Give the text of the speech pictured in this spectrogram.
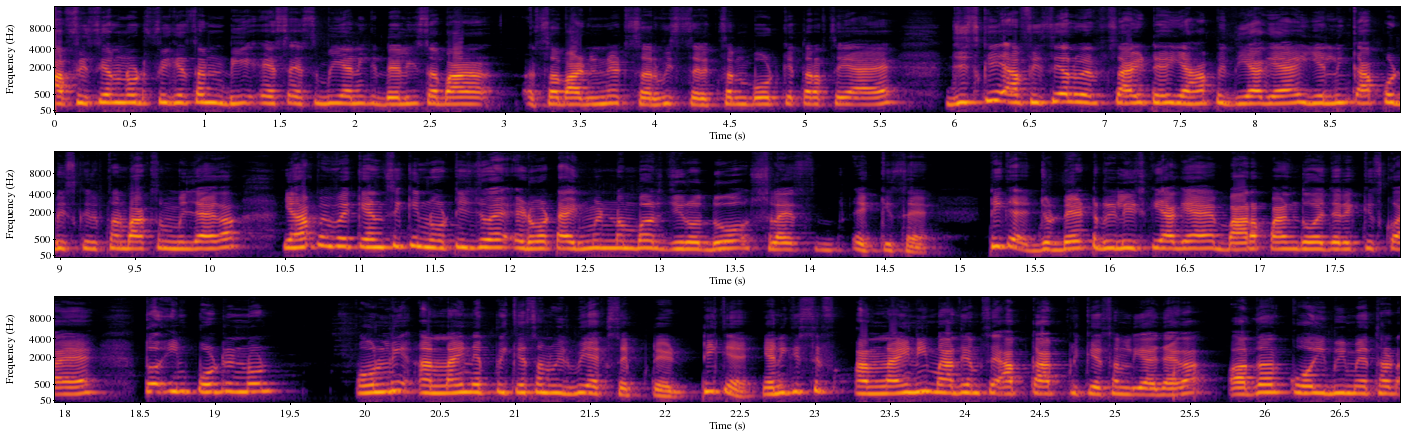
ऑफिशियल नोटिफिकेशन डीएसएसबी यानी कि Delhi subordinate service selection board की तरफ़ से आया है, जिसकी ऑफिशियल वेबसाइट है, यहाँ पे दिया गया है। ये लिंक आपको डिस्क्रिप्शन बॉक्स में मिल जाएगा। यहाँ पे वैकेंसी की नोटिस जो है एडवर्टाइजमेंट नंबर ज़ीरो दो स्लैश इक्कीस है। ठीक है, जो डेट रिलीज़ किया गया है, बारह पाँच दो हज़ार इक्कीस को आया है। तो important note only online application will be accepted ठीक है, यानी कि सिर्फ़ ऑनलाइन ही माध्यम से आपका एप्लीकेशन लिया जाएगा। अदर कोई भी मेथड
